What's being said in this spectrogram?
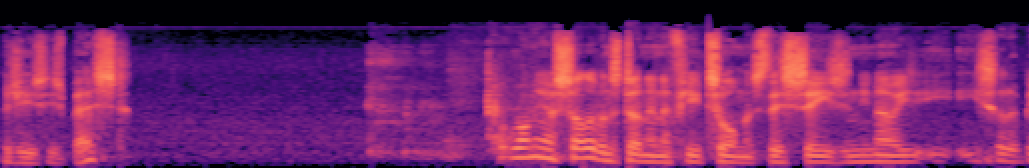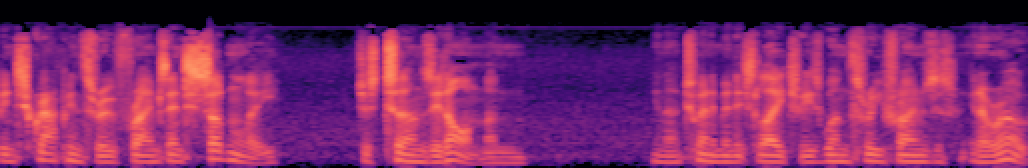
produce his best. What Ronnie O'Sullivan's done in a few tournaments this season, you know, he, he's sort of been scrapping through frames, then suddenly just turns it on, and you know, 20 minutes later, he's won three frames in a row.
